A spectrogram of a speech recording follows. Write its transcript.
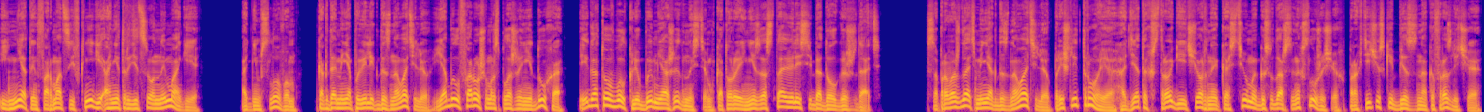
и нет информации в книге о нетрадиционной магии. Одним словом, когда меня повели к дознавателю, я был в хорошем расположении духа и готов был к любым неожиданностям, которые не заставили себя долго ждать. Сопровождать меня к дознавателю пришли трое, одетых в строгие черные костюмы государственных служащих, практически без знаков различия.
